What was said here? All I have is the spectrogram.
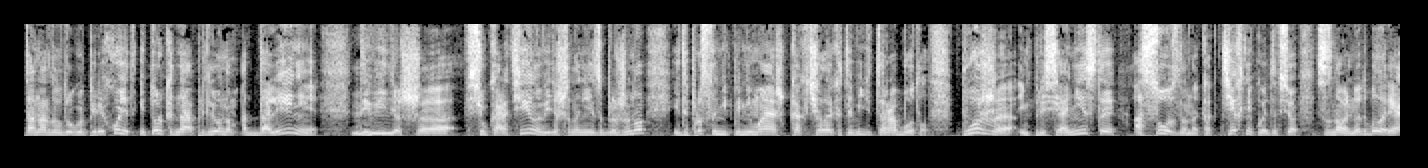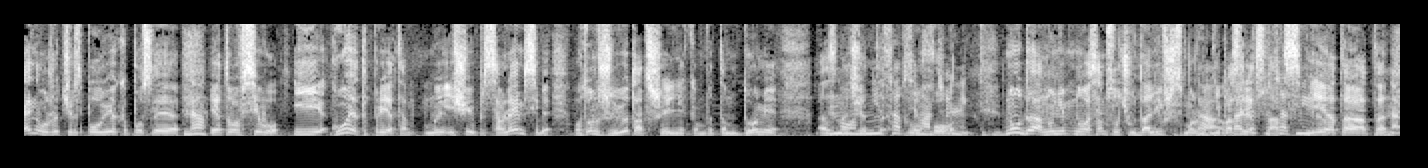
тона друг другу переходят, и только на определенном отдалении mm-hmm. ты видишь э, всю картину, видишь, что на ней изображено, и ты просто не понимаешь, как человек это видит и работал. Позже импрессионисты осознанно, как технику, это все сознавали. Но это было реально уже через полвека после да. этого всего. И Го это при этом, мы еще и представляем себе, вот он живет отшельником в этом доме, а, значит, ну, не совсем глухого. отшельник. Ну да, ну, не, ну, во всяком случае, удалившись, может да, быть, непосредственно от, от света, от... Да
